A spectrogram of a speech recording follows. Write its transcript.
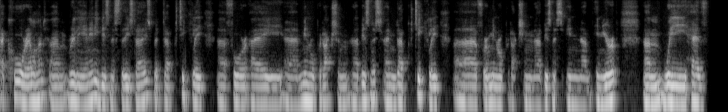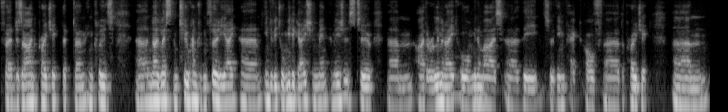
a core element, um, really in any business these days, but uh, particularly uh, for a uh, mineral production uh, business, and uh, particularly uh, for a mineral production business in um, in Europe. Um, we have designed a project that um, includes no less than 238 um, individual mitigation measures to um, either eliminate or minimise uh, the sort of impact of uh, the project um,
